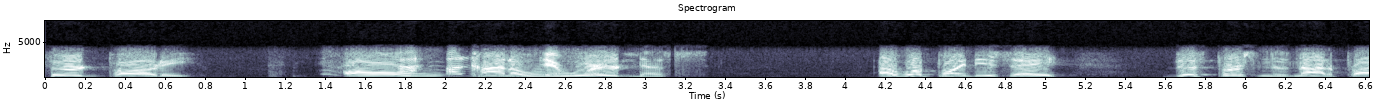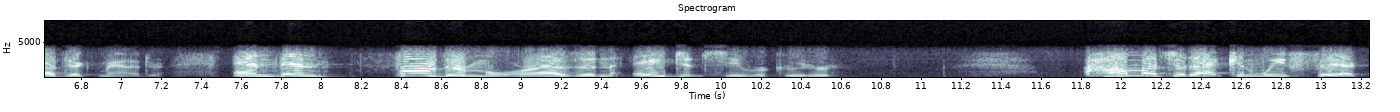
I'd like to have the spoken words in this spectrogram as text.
third party, all kind of Different. weirdness? At what point do you say this person is not a project manager? And then furthermore, as an agency recruiter, how much of that can we fix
